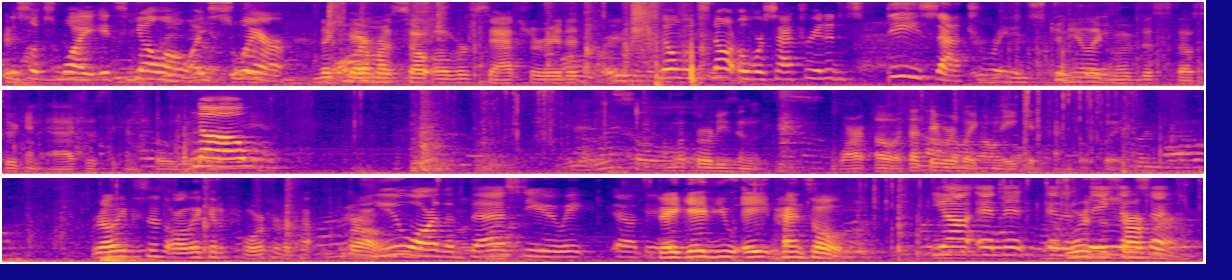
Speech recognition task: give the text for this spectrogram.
This looks white. It's yellow. I swear. The camera's so oversaturated. No, it's not oversaturated. It's desaturated. Can you like move this stuff so we can access the controller? No. I'm gonna throw these in. Oh, I thought they were like naked pencils. Wait. Really? This is all they could afford for the bro? You are the best. You. Wait, oh. They gave you eight pencils. Yeah, and then and the Where's the thing that said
